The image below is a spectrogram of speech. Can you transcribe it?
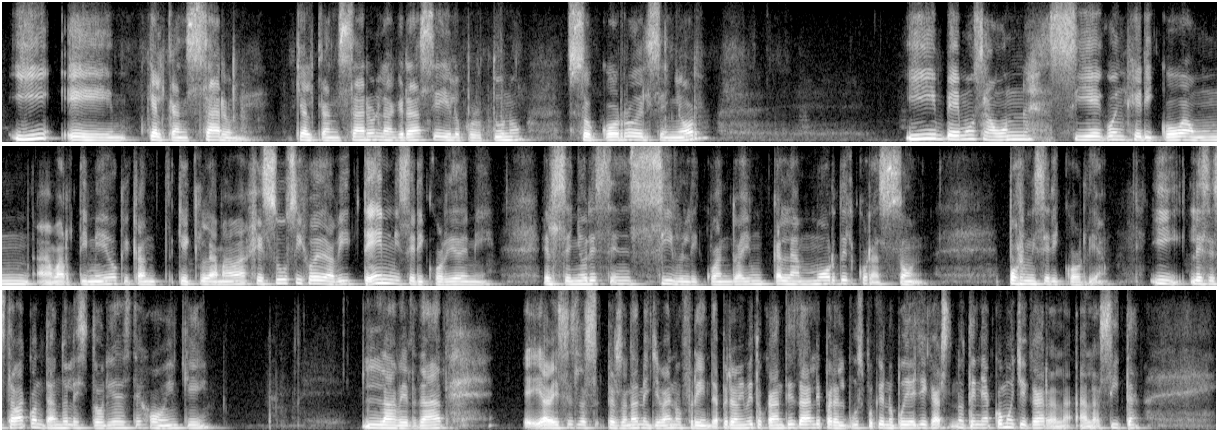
y em, que alcanzaron, que alcanzaron la gracia y el oportuno socorro del Señor Y vemos a un ciego en Jericó, a un a Bartimeo que, que clamaba, Jesús, hijo de David, ten misericordia de mí. El Señor es sensible cuando hay un clamor del corazón por misericordia. Y les estaba contando la historia de este joven que la verdad, eh, a veces las personas me llevan ofrenda, pero a mí me tocaba antes darle para el bus porque no podía llegar, no tenía cómo llegar a la, a la cita.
